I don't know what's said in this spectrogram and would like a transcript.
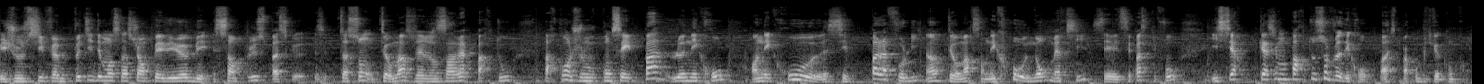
Mais j'ai aussi fait une petite démonstration en PVE, mais sans plus, parce que de toute façon, Théomars, allez en servir partout. Par contre, je ne vous conseille pas le nécro. En nécro, euh, c'est pas la folie, hein. Théomars en nécro, non, merci, c'est pas ce qu'il faut. Il sert quasiment partout sauf le nécro. Ah, c'est pas compliqué à comprendre.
